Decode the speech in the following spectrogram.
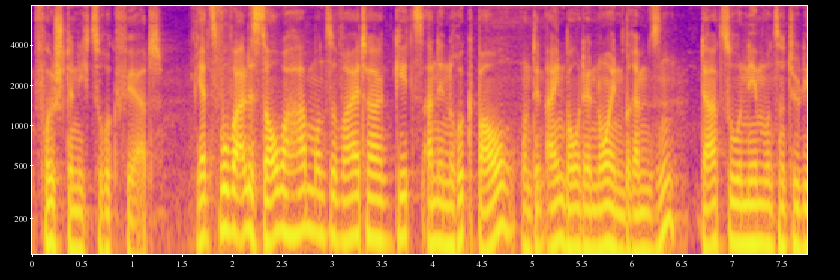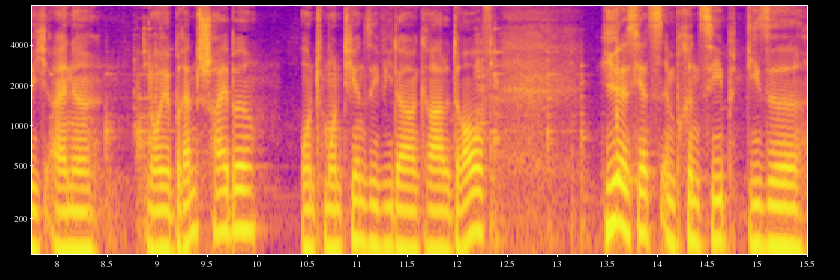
vollständig zurückfährt. Jetzt, wo wir alles sauber haben und so weiter, geht es an den Rückbau und den Einbau der neuen Bremsen. Dazu nehmen wir uns natürlich eine neue Bremsscheibe und montieren sie wieder gerade drauf. Hier ist jetzt im Prinzip diese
